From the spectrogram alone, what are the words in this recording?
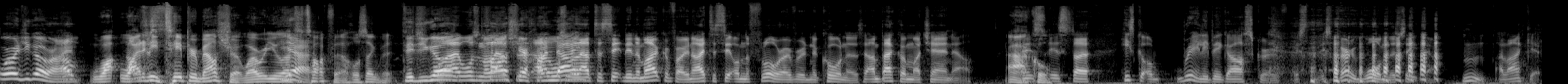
Where, where'd you go, Ryan? Oh, Why, why I was did he tape your mouth shut? Why were you allowed Yeah. to talk for that whole segment? Did you go? Well, I wasn't allowed to. your I wasn't allowed to sit in the microphone. I had to sit on the floor over in the corners. I'm back on my chair now. Ah, it's, cool. It's uh, he's got a really big ass screw. It's, it's very warm the seat now. Mm, I like it.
